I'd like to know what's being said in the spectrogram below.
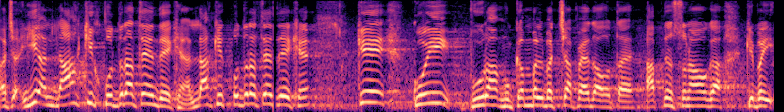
अच्छा ये अल्लाह की कुदरतें देखें, अल्लाह की कुदरतें देखें कि कोई पूरा मुकम्मल बच्चा पैदा होता है। आपने सुना होगा कि भाई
